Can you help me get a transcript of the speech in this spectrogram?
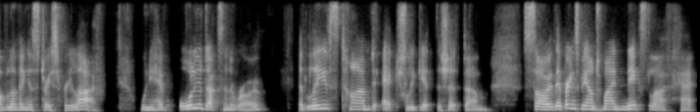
of living a stress free life. When you have all your ducks in a row, it leaves time to actually get the shit done. So that brings me on to my next life hack,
